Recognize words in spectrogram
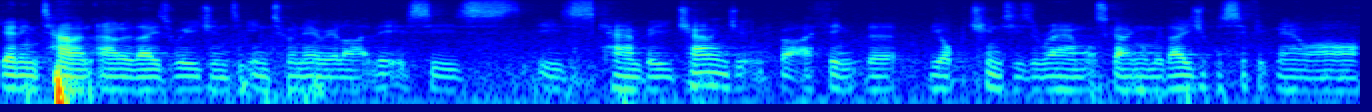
getting talent out of those regions into an area like this is, is can be challenging. But I think that the opportunities around what's going on with Asia Pacific now are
